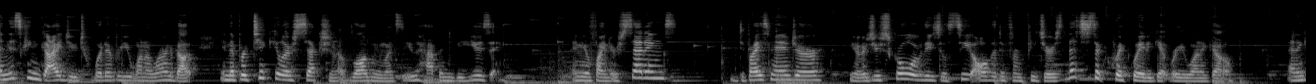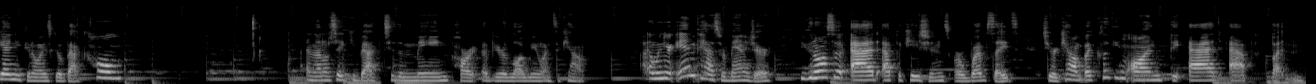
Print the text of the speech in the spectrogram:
and this can guide you to whatever you want to learn about in the particular section of Log Me Once that you happen to be using and you'll find your settings, device manager. You know, as you scroll over these, you'll see all the different features. And that's just a quick way to get where you want to go. And again, you can always go back home and that'll take you back to the main part of your Log Me Once account. And when you're in Password Manager, you can also add applications or websites to your account by clicking on the Add App button.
